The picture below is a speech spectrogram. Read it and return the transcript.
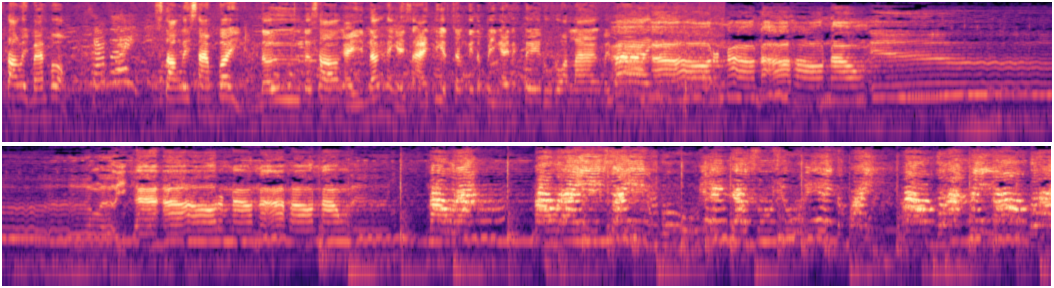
ស្តង់លេខម៉ានបង33ស្តង់លេខ33នៅនៅសល់ថ្ងៃហ្នឹងហើយថ្ងៃស្អែកទៀតអញ្ចឹងមានតែ2ថ្ងៃហ្នឹងទេរស់រាន់ឡើងបាយបាយអរណាណាហោណោងអេអើយខាអ រណោណាហោណោអើយណោរ៉ាណោរ៉ៃសៃកំពូមានចៅស៊ូយូរីតំបៃណោករ៉ាណៃណោករ៉ៃ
